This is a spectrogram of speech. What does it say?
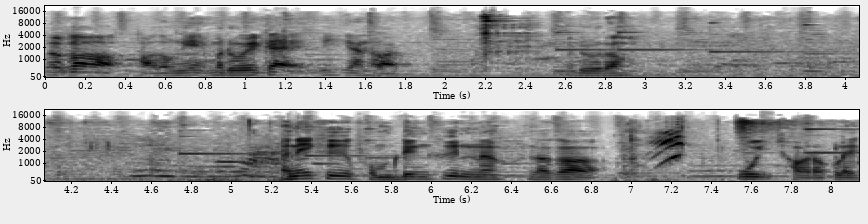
แล้วก็ถอดตรงนี้มาดูใกล้ๆวิธีการถอด มาดูเราอันนี้คือผมดึงขึ้นเนาะแล้วก็อุ้ยถอดออกเลย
